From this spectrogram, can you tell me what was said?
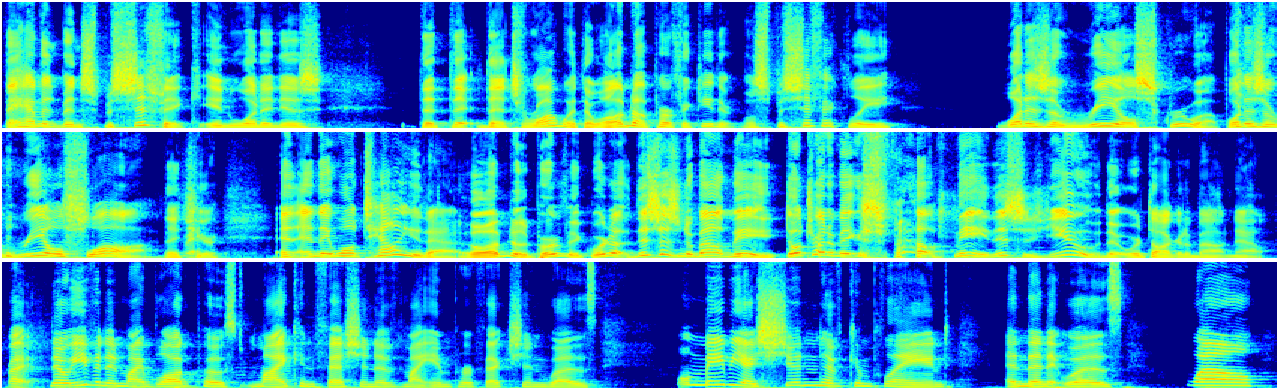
They haven't been specific in what it is that, that that's wrong with it. Well, I'm not perfect either. Well, specifically what is a real screw up? What is a real flaw that you're and, and they won't tell you that. Oh, I'm not perfect. We're not this isn't about me. Don't try to make this about me. This is you that we're talking about now. right no even in my blog post my confession of my imperfection was well maybe i shouldn't have complained and then it was well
